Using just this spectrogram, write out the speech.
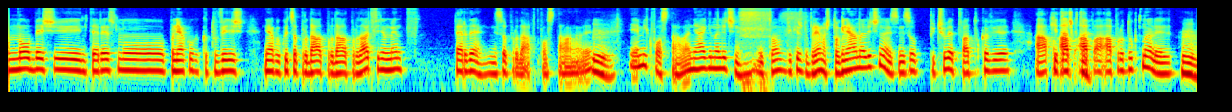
много беше интересно понякога, като видиш някои, които се продават, продават, продават, в един момент перде, не се продават. Какво става, нали? Mm. Еми, какво става? Няма ги налични. И то викаш, добре, ама що ги няма налични? Нали? Смисъл, пичове, това тук ви е а, а, а, а, а продукт, нали? Mm.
